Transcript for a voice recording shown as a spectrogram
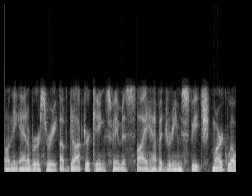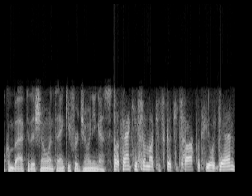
on the anniversary of Dr. King's famous I Have a Dream speech. Mark, welcome back to the show and thank you for joining us. Well, thank you so much. It's good to talk with you again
